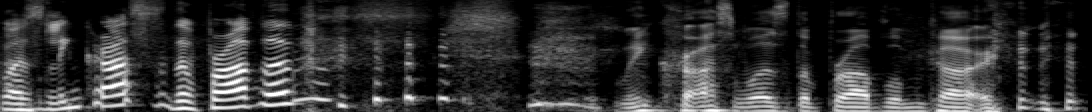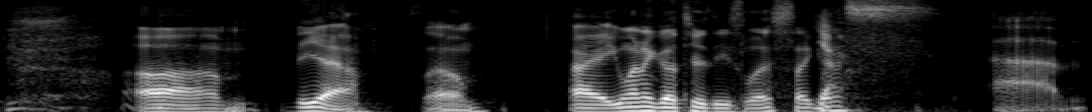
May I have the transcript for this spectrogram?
Was Linkross the problem? Linkross was the problem card. um, yeah. So, all right, you want to go through these lists? I guess. yes. Um,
